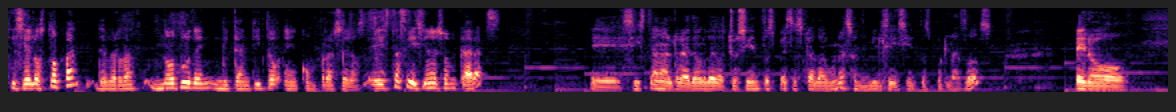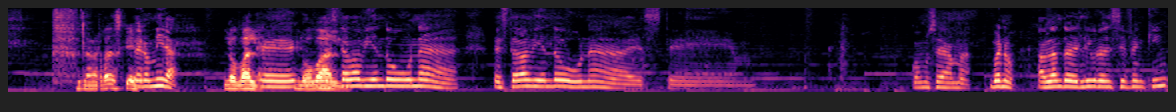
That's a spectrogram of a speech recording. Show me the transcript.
Si se los topan, de verdad, no duden ni tantito en comprárselos. Estas ediciones son caras. Eh, sí están alrededor de 800 pesos cada una, son 1600 por las dos. Pero pff, la verdad es que... Pero mira, lo vale, eh, lo vale. Estaba viendo una... Estaba viendo una... Este... ¿Cómo se llama? Bueno, hablando del libro de Stephen King,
